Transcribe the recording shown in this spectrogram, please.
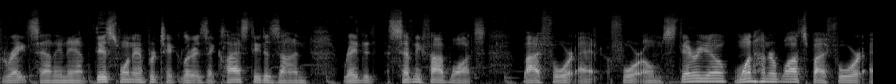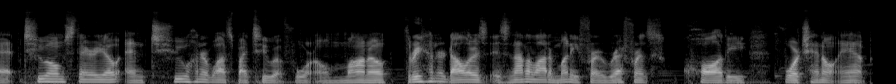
great sounding amp. This one in particular is a Class D design rated 75 watts by 4 at 4 ohm stereo, 100 watts by 4 at 2 ohm stereo, and 200 watts by 2 at 4 ohm mono. $300 is not a lot of money for a reference quality four channel amp.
